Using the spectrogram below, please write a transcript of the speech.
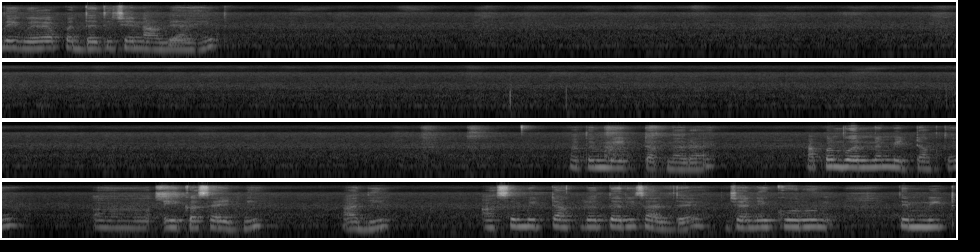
वेगवेगळ्या पद्धतीचे नावे आहेत. आता मीठ टाकणार आहे. आपण वरनं मीठ टाकतो आहे एका साईडनी आधी. असं मीठ टाकलं तरी चालतं आहे जेणेकरून ते मीठ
